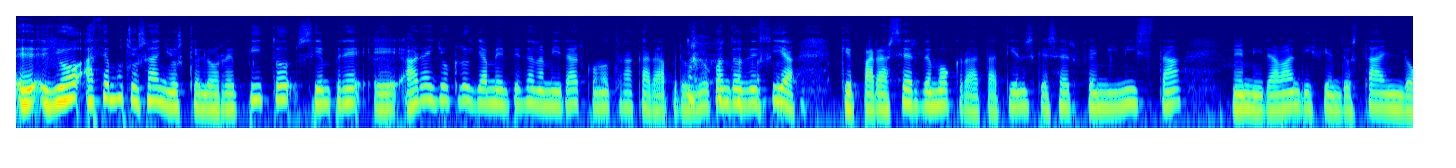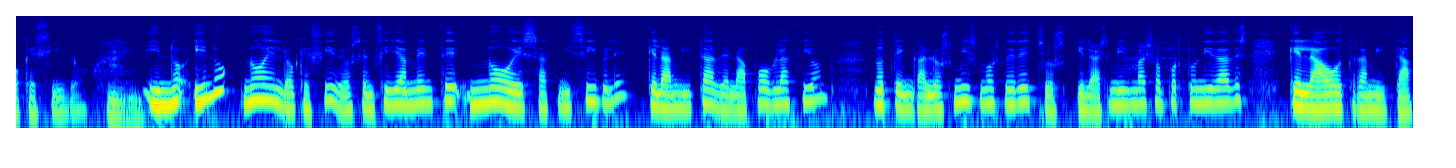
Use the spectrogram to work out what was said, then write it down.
eh, yo hace muchos años que lo repito, siempre, eh, ahora yo creo que ya me empiezan a mirar con otra cara, pero yo cuando decía que para ser demócrata tienes que ser feminista, me miraban diciendo está enloquecido. Mm. Y, no, y no, no enloquecido, sencillamente no es admisible que la mitad de la población no tenga los mismos derechos y las mismas oportunidades que la otra mitad,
